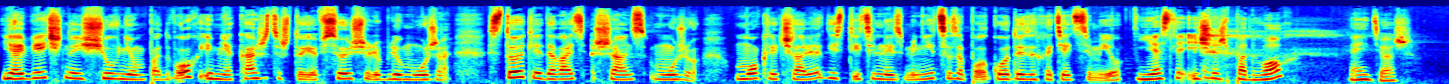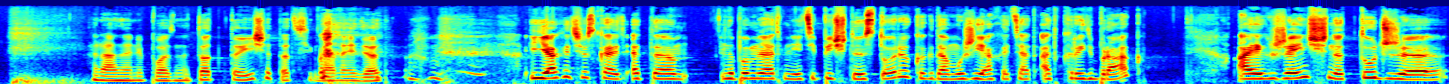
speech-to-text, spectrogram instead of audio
Я вечно ищу в нем подвох, и мне кажется, что я все еще люблю мужа. Стоит ли давать шанс мужу? Мог ли человек действительно измениться за полгода и захотеть семью? Если ищешь подвох, найдешь. Рано или поздно. Тот, кто ищет, тот всегда найдет. Я хочу сказать, это напоминает мне типичную историю, когда мужья хотят открыть брак, а их женщина тут же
